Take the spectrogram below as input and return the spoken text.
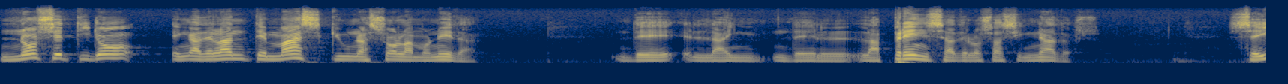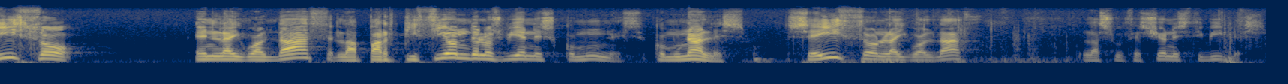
No se tiró en adelante más que una sola moneda de la, de la prensa de los asignados. Se hizo en la igualdad la partición de los bienes comunes, comunales. Se hizo en la igualdad las sucesiones civiles.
